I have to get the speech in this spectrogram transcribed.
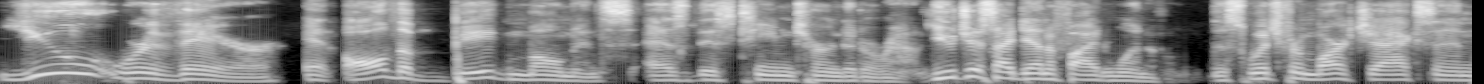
you were there at all the big moments as this team turned it around. You just identified one of them, the switch from Mark Jackson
